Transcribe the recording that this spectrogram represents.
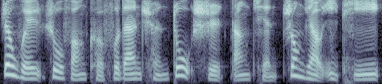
认为住房可负担程度是当前重要议题。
